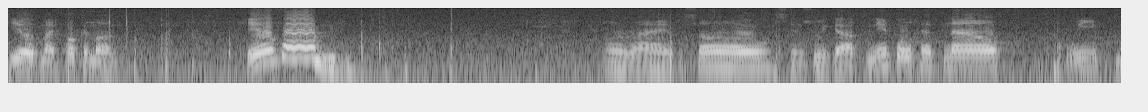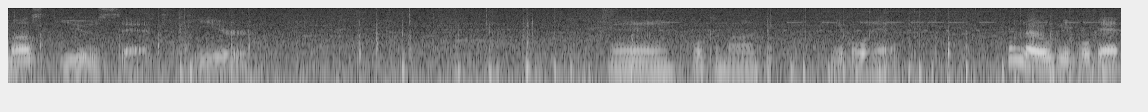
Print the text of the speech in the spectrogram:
heal my Pokemon. Heal them! Alright, so since we got Nipplehead now, we must use it here. Okay, Pokemon Nipplehead. Hello, Nipplehead.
